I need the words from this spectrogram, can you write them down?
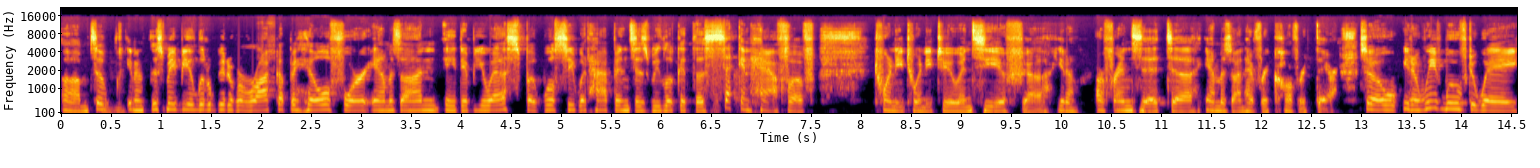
Um, so mm-hmm. you know this may be a little bit of a rock up a hill for amazon aws but we'll see what happens as we look at the second half of 2022 and see if uh, you know our friends at uh, amazon have recovered there. So you know we've moved away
